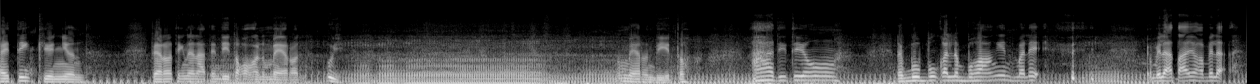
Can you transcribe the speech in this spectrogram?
I think yun yun. Pero tingnan natin dito kung anong meron. Uy. Anong meron dito? Ah, dito yung nagbubungkal ng buhangin. Mali. kabila tayo, kabila.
